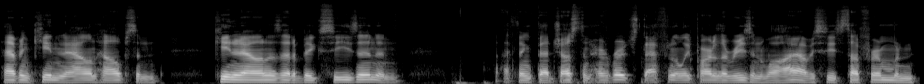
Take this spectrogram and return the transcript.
Having Keenan Allen helps and Keenan Allen has had a big season and I think that Justin Herbert's definitely part of the reason why. Obviously, it's tough for him when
